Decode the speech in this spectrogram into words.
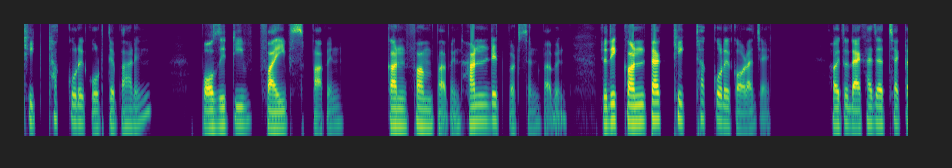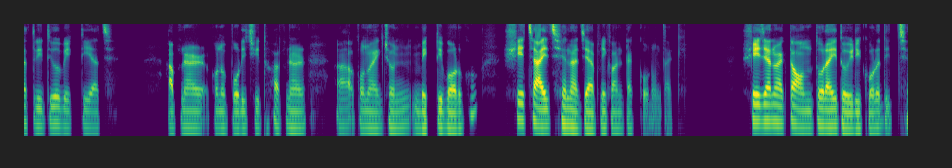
ঠিকঠাক করে করতে পারেন পজিটিভ ভাইবস পাবেন কনফার্ম পাবেন হান্ড্রেড পার্সেন্ট পাবেন। যদি কন্ট্যাক্ট ঠিকঠাক করে করা যায় হয়তো দেখা যাচ্ছে একটা তৃতীয় ব্যক্তি আছে। আপনার কোনো পরিচিত, আপনার কোনো একজন ব্যক্তিবর্গ, সে চাইছে না যে আপনি কন্ট্যাক্ট করুন তাকে। সে যেন একটা অন্তরায় তৈরি করে দিচ্ছে।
